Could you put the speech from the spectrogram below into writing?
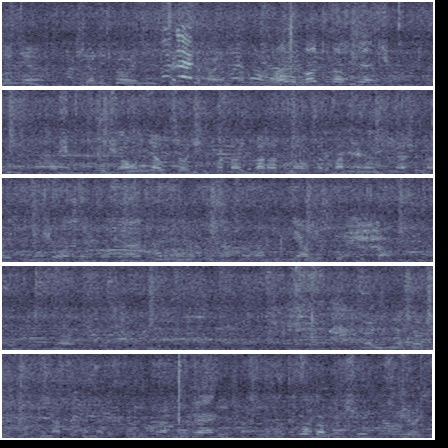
Nie, nie. Wzięli go i sekcję mają tam. No i chodź do zdjęcia. A on miał coś, bo tak, dwa razy miał operowane nogi na. No, no, to znaczy, miał jeszcze szpital. No. No i nie dożył na tych emerytury, tak, pracuje, pracuje, robi. Długopisik. Przychodzi,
